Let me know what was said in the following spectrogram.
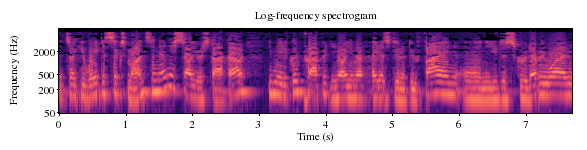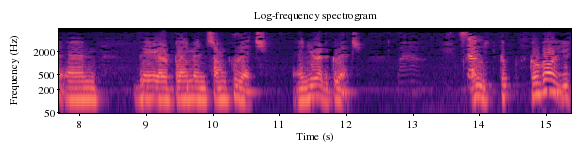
it's like you wait to six months and then you sell your stock out. You made a good profit. You know United's going to do fine, and you just screwed everyone, and they are blaming some glitch, and you're the glitch. Wow. So And Google, you,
